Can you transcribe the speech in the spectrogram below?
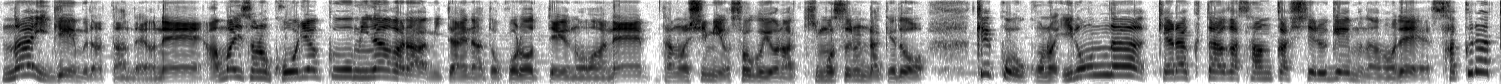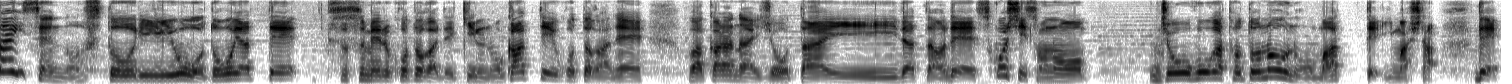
ないゲームだったんだよね。あまりその攻略を見ながらみたいなところっていうのはね、楽しみをそぐような気もするんだけど、結構このいろんなキャラクターが参加してるゲームなので、桜大戦のストーリーをどうやって進めることができるのかっていうことがね、わからない状態だったので、少しその、情報が整うのを待っていました。で、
